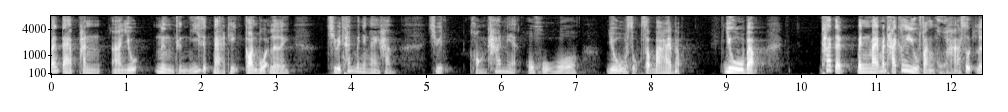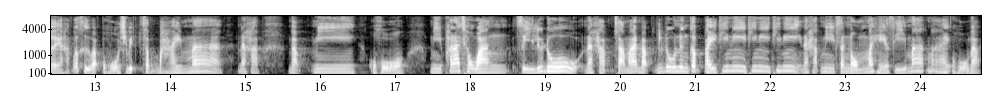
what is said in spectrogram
ตั้งแต่พันอายุ1ถึง28 ที่ก่อนบวชเลย ชีวิตท่านเป็นยังไงครับ ชีวิตของท่านเนี่ย โอ้โห อยู่สุขสบายแบบ อยู่แบบ ถ้าเกิดเป็นไม้บรรทัดก็อยู่ฝั่งขวาสุดเลยครับ ก็คือแบบโอ้โหชีวิตสบายมากนะครับ แบบมีโอ้โห มีพระราชวังสี่ฤดูนะครับ สามารถแบบฤดูหนึ่งก็ไปที่นี่ที่นี่ที่นี่นะครับ มีสนมมเหสีมากมาย โอ้โหแบบ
